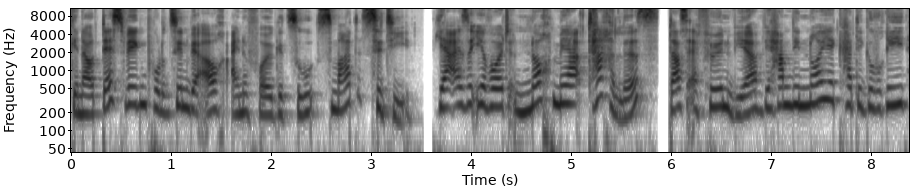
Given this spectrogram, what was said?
Genau deswegen produzieren wir auch eine Folge zu Smart City. Ja, also ihr wollt noch mehr Tacheles? Das erfüllen wir. Wir haben die neue Kategorie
